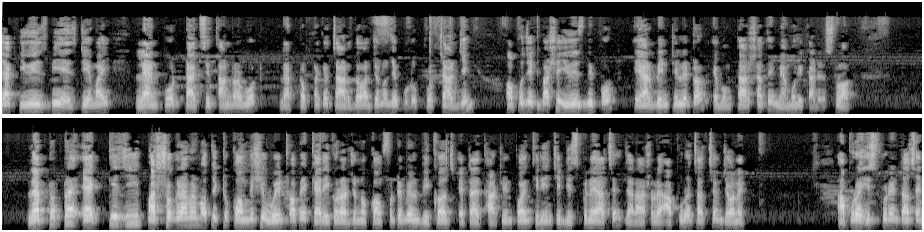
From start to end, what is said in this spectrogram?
jack USB HDMI LAN port type C Thunderbolt ল্যাপটপটাকে চার্জ দেওয়ার জন্য যে ব্লুটুথ চার্জিং অপোজিট পাশে ইউএসবি পোর্ট এয়ার ভেন্টিলেটর এবং তার সাথে মেমোরি কার্ডের স্লট ল্যাপটপটা এক কেজি পাঁচশো গ্রামের মতো একটু কম বেশি ওয়েট হবে ক্যারি করার জন্য কমফোর্টেবল বিকজ এটা thirteen point three inch display আছে। যারা আসলে আপুরা চাচ্ছেন যে অনেক আপুরা স্টুডেন্ট আছেন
